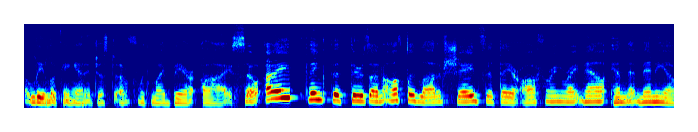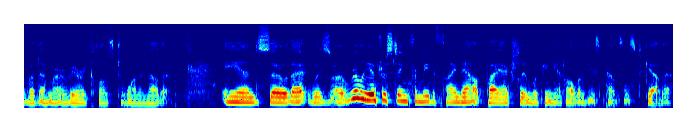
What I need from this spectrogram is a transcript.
looking at it just uh, with my bare eye. So I think that there's an awfully lot of shades that they are offering right now and that many of them are very close to one another. And so that was uh, really interesting for me to find out by actually looking at all of these pencils together.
